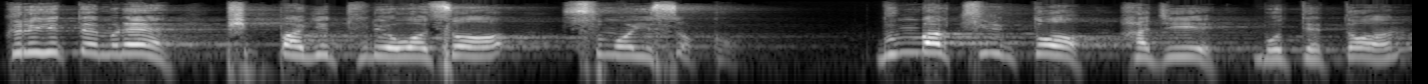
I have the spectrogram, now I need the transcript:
그러기 때문에 핍박이 두려워서 숨어 있었고 문박 출입도 하지 못했던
